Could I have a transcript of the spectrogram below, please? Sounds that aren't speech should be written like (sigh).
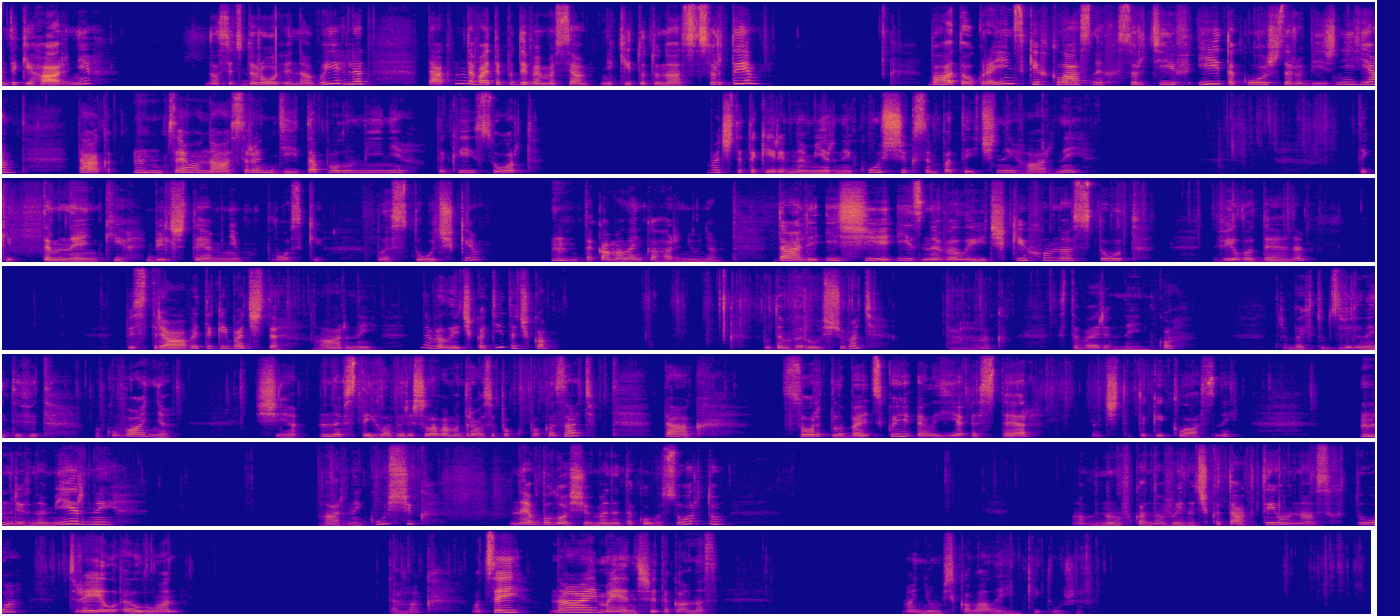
такі гарні, досить здорові на вигляд. Так, ну давайте подивимося, які тут у нас сорти. Багато українських класних сортів, і також зарубіжні є. Так, (clears throat) це у нас рандіта полуміні, такий сорт. Бачите, такий рівномірний кущик, симпатичний, гарний. Такі темненькі, більш темні плоскі листочки. (clears throat) Така маленька гарнюня. Далі іще із невеличких у нас тут вілодене. Пістрявий такий, бачите? гарний. Невеличка діточка. Будемо вирощувати. Так, ставай рівненько. Треба їх тут звільнити від пакування. Ще не встигла, вирішила вам одразу показати. Так, сорт Лебецької Л'є Естер. Бачите, такий класний, рівномірний, гарний кущик. Не було ще в мене такого сорту. Обновка, новиночка. Так, ти у нас хто? Trail Elon. Так, оцей найменший така у нас манюська, маленький дуже.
